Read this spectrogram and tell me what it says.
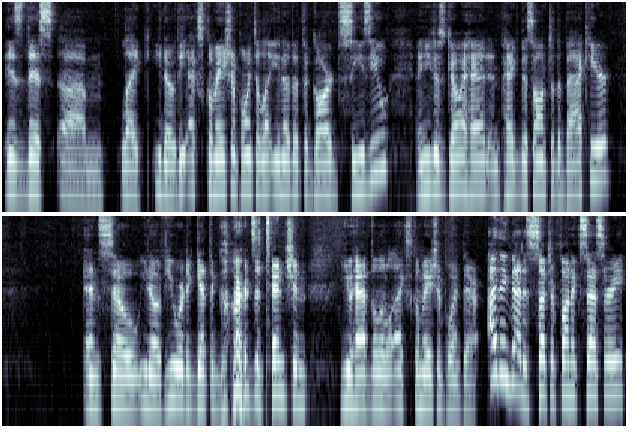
is this um, like, you know, the exclamation point to let you know that the guard sees you. And you just go ahead and peg this onto the back here. And so, you know, if you were to get the guard's attention, you have the little exclamation point there. I think that is such a fun accessory.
